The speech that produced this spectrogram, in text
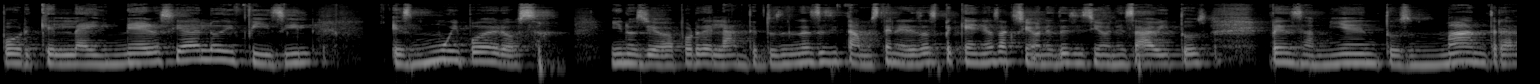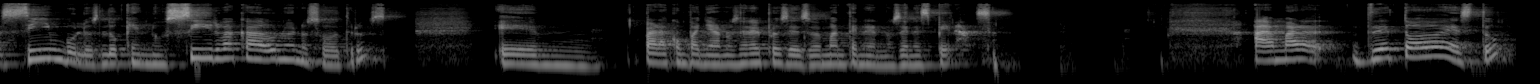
porque la inercia de lo difícil es muy poderosa y nos lleva por delante. Entonces necesitamos tener esas pequeñas acciones, decisiones, hábitos, pensamientos, mantras, símbolos, lo que nos sirva a cada uno de nosotros em, para acompañarnos en el proceso de mantenernos en esperanza. Además de todo esto,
